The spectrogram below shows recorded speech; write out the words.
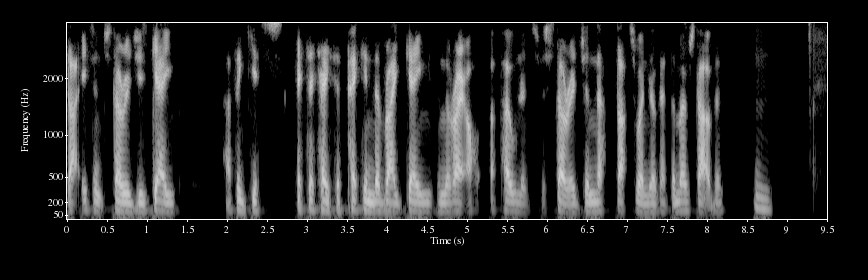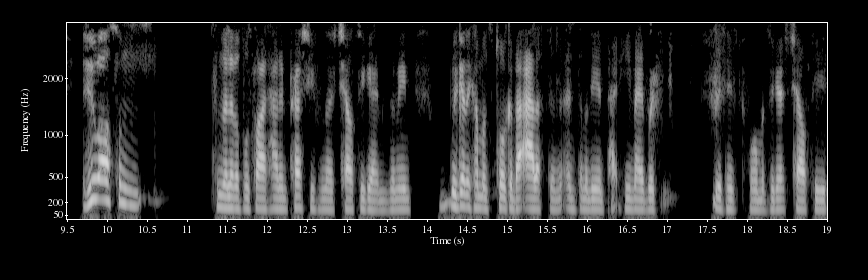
that isn't Sturridge's game. I think it's it's a case of picking the right games and the right opponents for Sturridge, and that, that's when you'll get the most out of him. Mm. Who else from from the Liverpool side had impressed you from those Chelsea games? I mean, we're going to come on to talk about Alisson and some of the impact he made with with his performance against Chelsea.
